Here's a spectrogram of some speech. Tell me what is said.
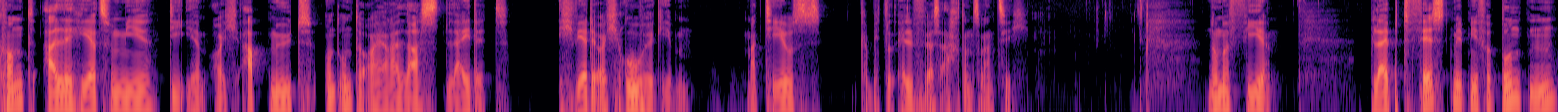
Kommt alle her zu mir, die ihr euch abmüht und unter eurer Last leidet. Ich werde euch Ruhe geben. Matthäus Kapitel 11, Vers 28. Nummer 4. Bleibt fest mit mir verbunden,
